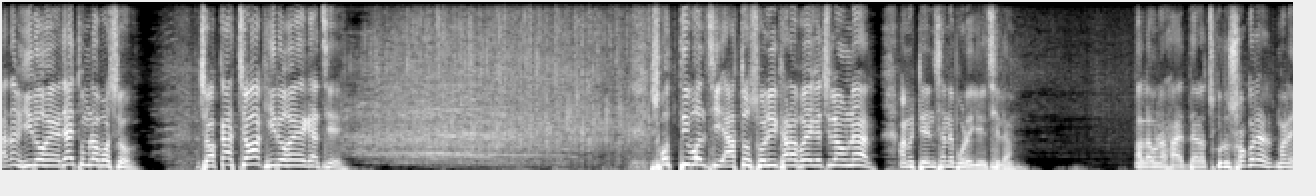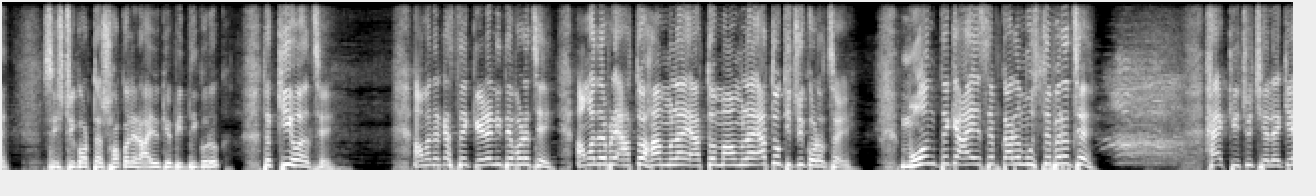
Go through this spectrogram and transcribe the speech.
একদম হিরো হয়ে যায় তোমরা বসো। চকা চক হিরো হয়ে গেছে। সত্যি বলছি, এত শরীর খারাপ হয়ে গেছিল ওনার, আমি টেনশনে পড়ে গিয়েছিলাম। আল্লাহ ওনার হায়াত দারাজ করুক, সকলের মানে সৃষ্টিকর্তা সকলের আয়ুকে বৃদ্ধি করুক। তো কি হয়েছে? আমাদের কাছ থেকে কেড়ে নিতে পেরেছে? আমাদের উপরে এত হামলায়, এত মামলায়, এত কিছু করেছে। মন থেকে আইএসএফ কারও মুছতে পেরেছে? হ্যাঁ কিছু ছেলেকে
